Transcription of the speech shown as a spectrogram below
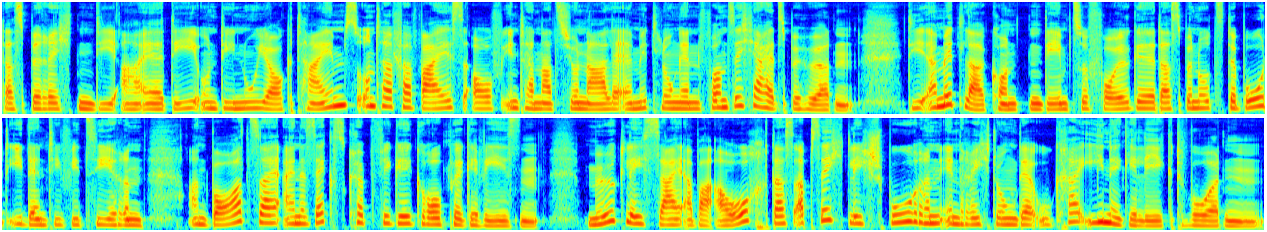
Das berichten die ARD und die New York Times unter Verweis auf internationale Ermittlungen von Sicherheitsbehörden. Die Ermittler konnten demzufolge das benutzte Boot identifizieren. An Bord sei eine sechsköpfige Gruppe gewesen. Möglich sei aber auch, dass absichtlich Spuren in Richtung der Ukraine gelegt wurden.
